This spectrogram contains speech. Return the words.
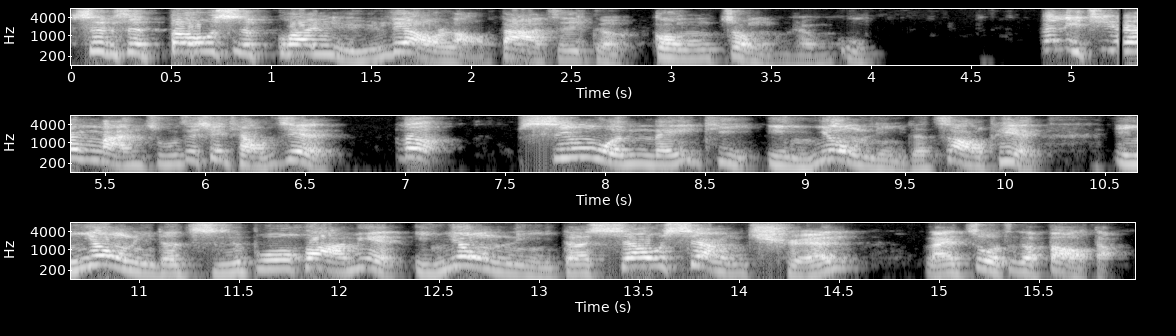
是不是都是关于廖老大这个公众人物？那你既然满足这些条件，那新闻媒体引用你的照片，引用你的直播画面，引用你的肖像权来做这个报道，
